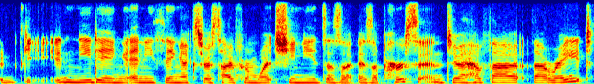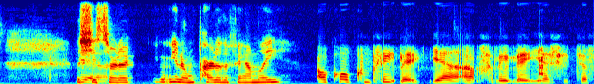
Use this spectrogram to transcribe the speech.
needing anything extra aside from what she needs as a as a person. Do I have that that right? Is yeah. she sort of you know part of the family? Oh, call completely. Yeah, absolutely. Yeah, she just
